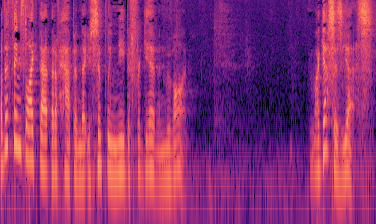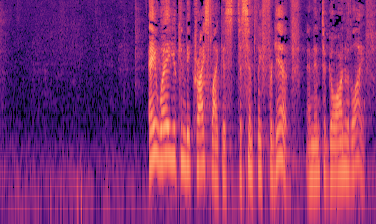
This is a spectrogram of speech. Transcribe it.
Are there things like that that have happened that you simply need to forgive and move on? My guess is yes. A way you can be Christ like is to simply forgive and then to go on with life.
